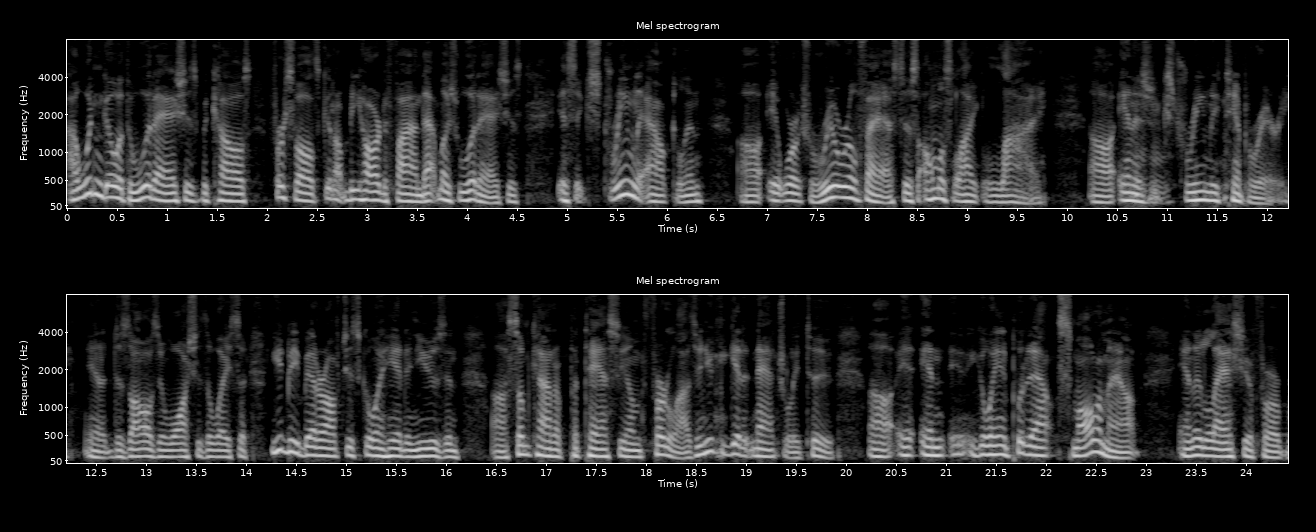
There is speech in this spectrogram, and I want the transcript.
I wouldn't go with the wood ashes because first of all, it's going to be hard to find that much wood ashes. It's extremely alkaline. Uh, it works real, real fast. It's almost like lye uh, and it's extremely temporary. and it dissolves and washes away. So you'd be better off just going ahead and using uh, some kind of potassium fertilizer, and you can get it naturally too. Uh, and, and, and go ahead and put it out small amount, and it'll last you for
